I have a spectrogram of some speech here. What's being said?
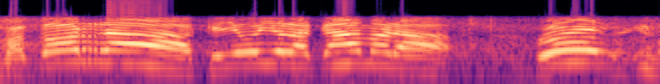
¡Macorra! ¡Que llevo yo la cámara! ¡Wey!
